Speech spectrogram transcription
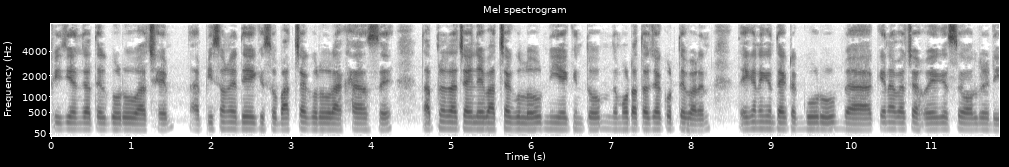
ফিজিয়ান জাতের গরু আছে, আর পিছনের দিকে কিছু বাচ্চা গরু রাখা আছে। আপনারা চাইলে বাচ্চাগুলো নিয়ে কিন্তু মোটা তাজা করতে পারেন। তো এখানে কিন্তু একটা গরু কেনা বেচা হয়ে গেছে অলরেডি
